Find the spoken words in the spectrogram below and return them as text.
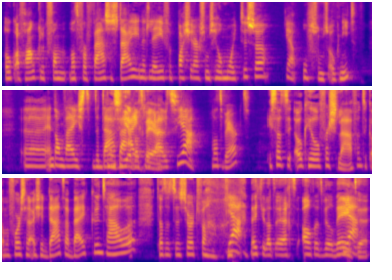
ook afhankelijk van wat voor fase sta je in het leven, pas je daar soms heel mooi tussen. Ja, of soms ook niet. Uh, en dan wijst de data eigenlijk uit ja, wat werkt. Is dat ook heel verslavend? Ik kan me voorstellen als je data bij kunt houden, dat het een soort van ja. dat je dat echt altijd wil weten. Ja,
